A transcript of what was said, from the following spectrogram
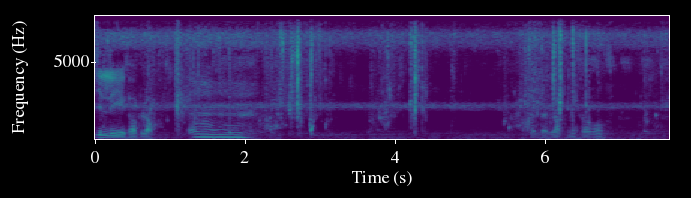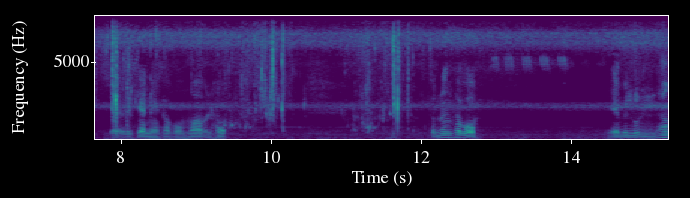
จิลีครับล็อกก็จะล็อกนี่ครับผมใส่แค่ไหนครับผมว่ามันหกตัวหนึงครับผมอย่าไปหลุนทาง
